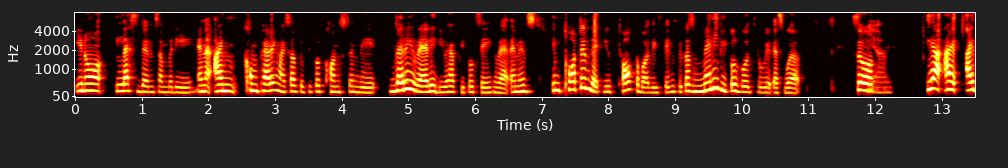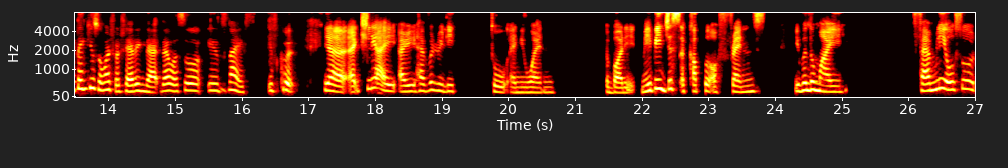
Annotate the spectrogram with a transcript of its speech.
you know, less than somebody. And I'm comparing myself to people constantly. Very rarely do you have people saying that. And it's important that you talk about these things because many people go through it as well. So yeah, yeah, I, I thank you so much for sharing that. That was so it's nice. It's good. yeah. Actually, I I haven't really told anyone about it. Maybe just a couple of friends. Even though my family also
